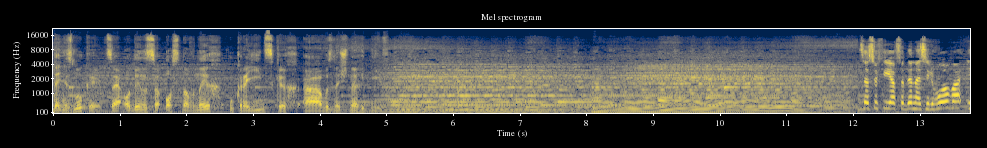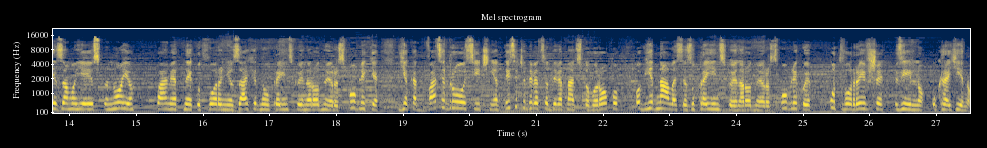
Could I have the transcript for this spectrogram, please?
День Злуки це один з основних українських визначних днів. Це Софія Федина зі Львова, і за моєю спиною пам'ятник утворенню Західноукраїнської Народної Республіки, яка 22 січня 1919 року об'єдналася з Українською Народною Республікою, утворивши вільну Україну.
